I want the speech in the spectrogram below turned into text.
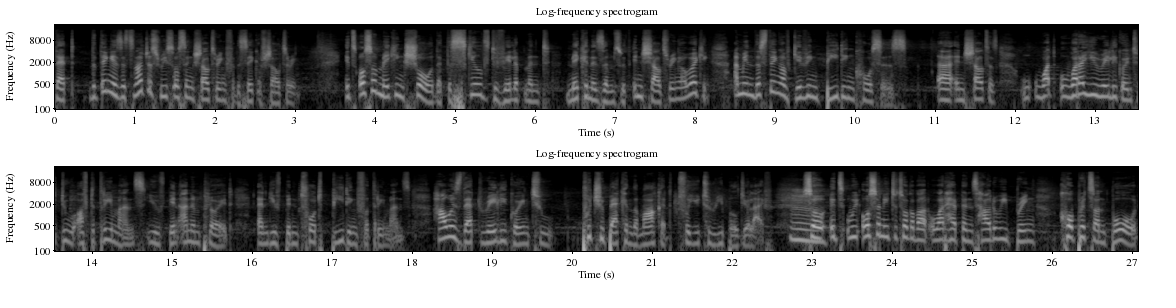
that the thing is it's not just resourcing sheltering for the sake of sheltering. It's also making sure that the skills development mechanisms within sheltering are working. I mean, this thing of giving beading courses uh, in shelters, what what are you really going to do after three months? You've been unemployed and you've been taught beading for three months. How is that really going to put you back in the market for you to rebuild your life. Mm. So it's we also need to talk about what happens. How do we bring corporates on board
